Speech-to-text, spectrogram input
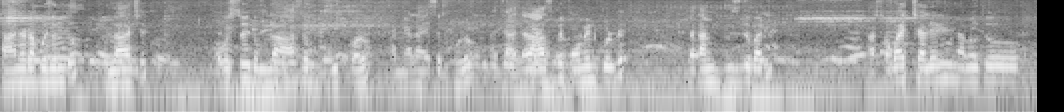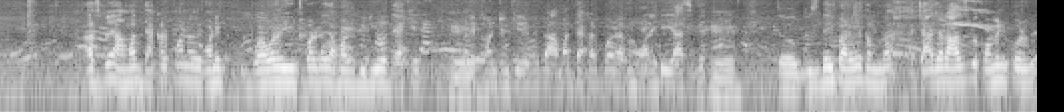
সাড়ে নটা পর্যন্ত খোলা আছে। অবশ্যই তোমরা আসো ভিজিট করো আর মেলা এসে ঘোরো। আর যারা যারা আসবে কমেন্ট করবে যাতে আমি বুঝতে পারি। আর সবাই চ্যানেল আমি তো আসবে আমার দেখার পর অনেক বড় বড় ইউটিউবাররা আমার ভিডিও দেখে। অনেক কন্টেন্ট ক্রিয়েটার আমার দেখার পর এখন অনেকেই আসবে। তো বুঝতেই পারবে তোমরা। আর যা যারা আসবে কমেন্ট করবে।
